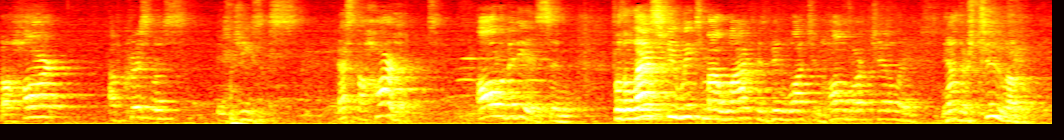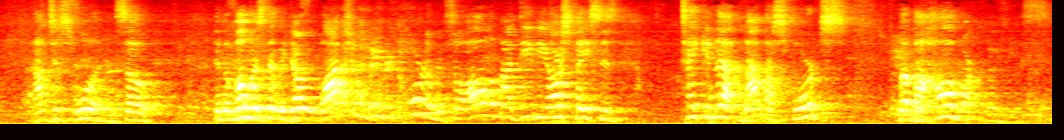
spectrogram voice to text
The heart of Christmas is Jesus. That's the heart of it. All of it is. And for the last few weeks, my wife has been watching Hallmark Channel, and now there's two of them, not just one. And so in the moments that we don't watch them, we record them. And so all of my DVR space is taken up, not by sports, but by Hallmark movies.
